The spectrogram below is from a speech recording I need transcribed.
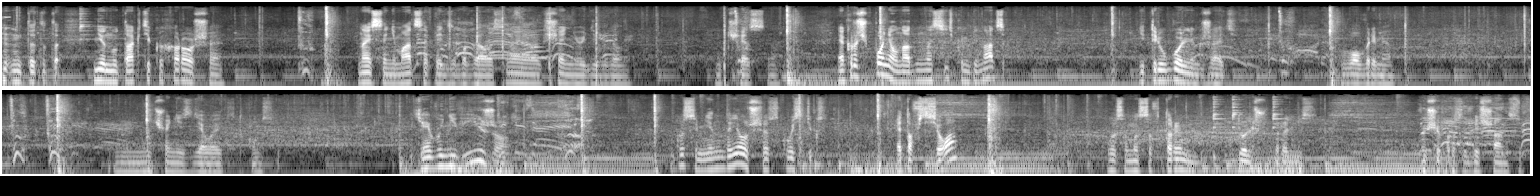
Вот это-то... Не, ну тактика хорошая. Nice анимация опять забагалась, но я вообще не удивлен. Ну, честно. Я, короче, понял, надо носить комбинации. И треугольник жать. Вовремя. Ничего не сделает в таком случае. Я его не вижу. Господи, мне надоело, что я сквозь текст... Это все? Господи, мы со вторым дольше дрались. Вообще просто без шансов.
